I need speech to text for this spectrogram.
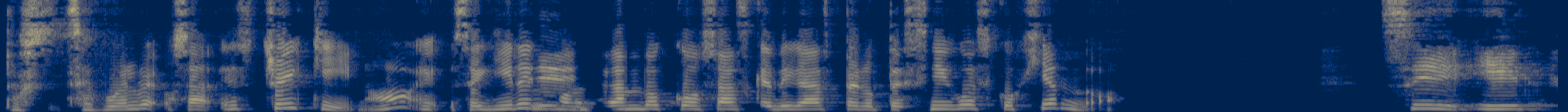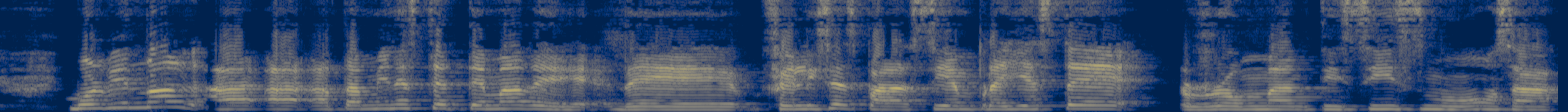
pues se vuelve, o sea, es tricky, ¿no? Eh, seguir encontrando cosas que digas, pero te sigo escogiendo. Sí, y volviendo a, también este tema de, felices para siempre y este romanticismo, o sea,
